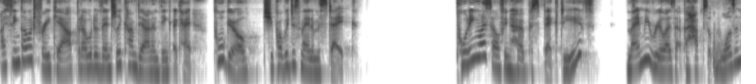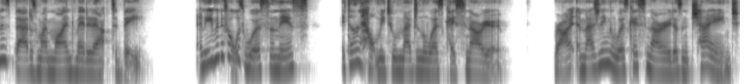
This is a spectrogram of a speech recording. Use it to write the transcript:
I think I would freak out, but I would eventually come down and think, okay, poor girl, she probably just made a mistake. Putting myself in her perspective made me realize that perhaps it wasn't as bad as my mind made it out to be. And even if it was worse than this, it doesn't help me to imagine the worst case scenario, right? Imagining the worst case scenario doesn't change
